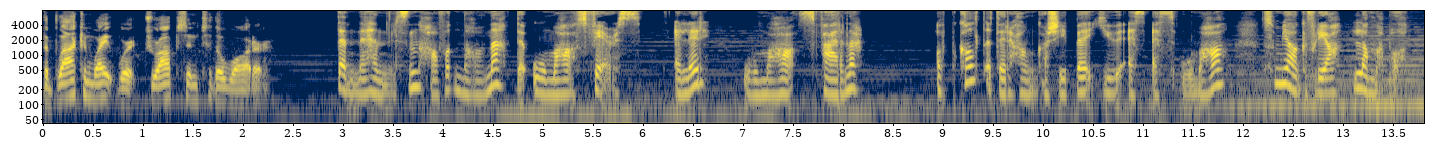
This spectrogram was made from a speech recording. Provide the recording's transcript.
the black and white where it drops into the water. Denne hendelsen har fått navnet The Omaha Spheres, eller Omaha-sfærene. Oppkalt etter hangarskipet USS Omaha, som jagerflya landa på.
